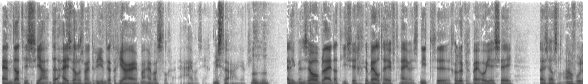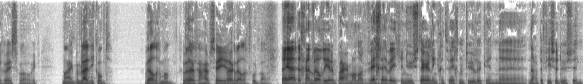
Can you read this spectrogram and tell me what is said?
En dat is, ja, hij is weliswaar 33 jaar... maar hij was toch, hij was echt Mr. Ajax. Mhm. En ik ben zo blij dat hij zich gebeld heeft. Hij was niet eh, gelukkig bij OJC. Hij is zelfs nog aanvoerder geweest, geloof ik. Maar ik ben blij dat hij komt. Geweldige man. Geweldige HFC geweldige voetballer. Nou ja, er gaan wel weer een paar mannen weg, hè, weet je nu. Sterling gaat weg natuurlijk. En eh, nou, de vissen dus. En,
